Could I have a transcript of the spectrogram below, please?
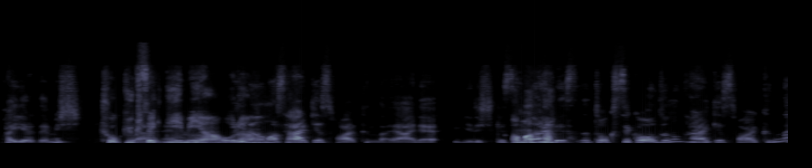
hayır demiş. Çok yüksek yani, değil mi ya oran? İnanılmaz. Herkes farkında yani ilişkisinin Ama... neredeyse toksik olduğunun herkes farkında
